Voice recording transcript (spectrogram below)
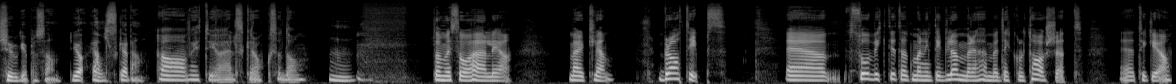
20 procent. Jag älskar den. Ja, vet du, jag älskar också dem. Mm. De är så härliga. Verkligen. Bra tips. Eh, så viktigt att man inte glömmer det här med dekolletaget, eh, tycker jag.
